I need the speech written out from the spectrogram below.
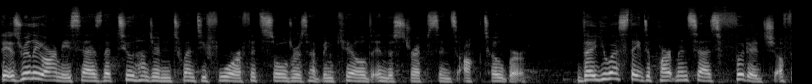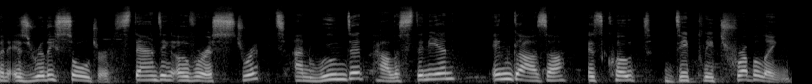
The Israeli army says that 224 of its soldiers have been killed in the strip since October. The U.S. State Department says footage of an Israeli soldier standing over a stripped and wounded Palestinian in Gaza is, quote, deeply troubling.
